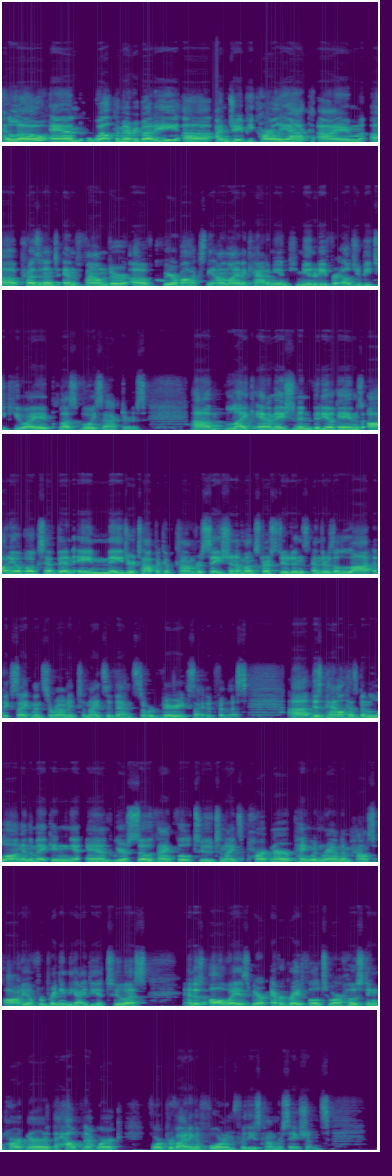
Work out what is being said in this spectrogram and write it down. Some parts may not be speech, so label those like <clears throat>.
Hello and welcome, everybody. Uh, I'm JP Karliak. I'm uh, president and founder of QueerVox, the online academy and community for LGBTQIA plus voice actors. Um, like animation and video games, audiobooks have been a major topic of conversation amongst our students, and there's a lot of excitement surrounding tonight's event, so we're very excited for this. Uh, this panel has been long in the making, and we are so thankful to tonight's partner, Penguin Random House Audio, for bringing the idea to us. And as always, we are ever grateful to our hosting partner, the Halp Network, for providing a forum for these conversations.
